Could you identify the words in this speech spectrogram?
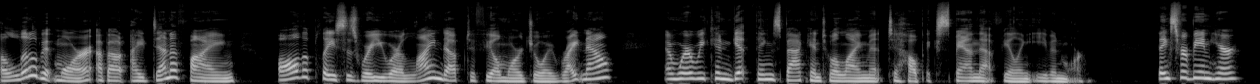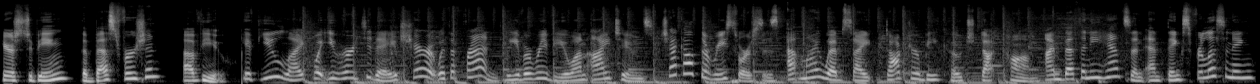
a little bit more about identifying all the places where you are lined up to feel more joy right now and where we can get things back into alignment to help expand that feeling even more. Thanks for being here. Here's to being the best version of you. If you like what you heard today, share it with a friend. Leave a review on iTunes. Check out the resources at my website, drbcoach.com. I'm Bethany Hanson, and thanks for listening.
